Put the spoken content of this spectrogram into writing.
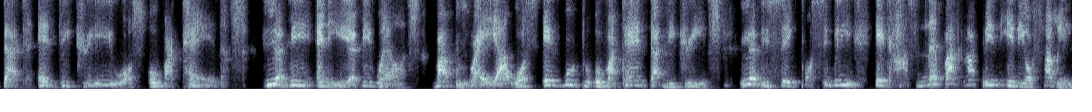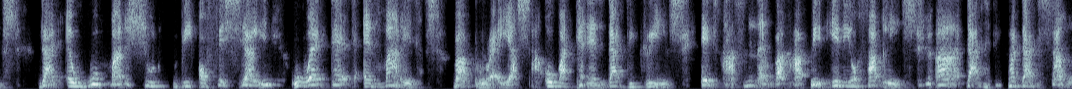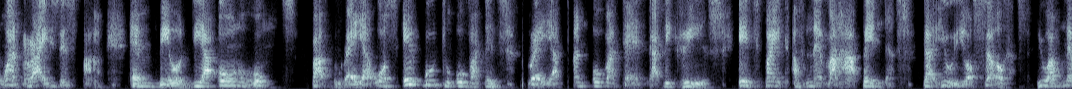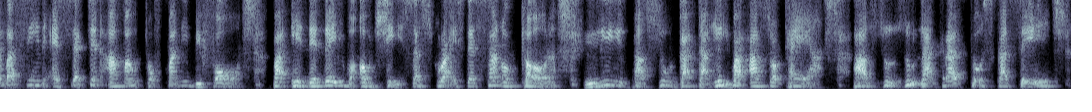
that a decree was overturned. Hear me and hear me well. But prayer was able to overturn that decree. Let me say, possibly it has never happened in your family that a woman should be officially wedded and married, but prayer shall overturn that decree. It has never happened in your family uh, that, that someone rises up and build their own homes but prayer was able to overturn. Prayer can overturn that decree. It might have never happened that you yourself, you have never seen a certain amount of money before. But in the name of Jesus Christ, the Son of God,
